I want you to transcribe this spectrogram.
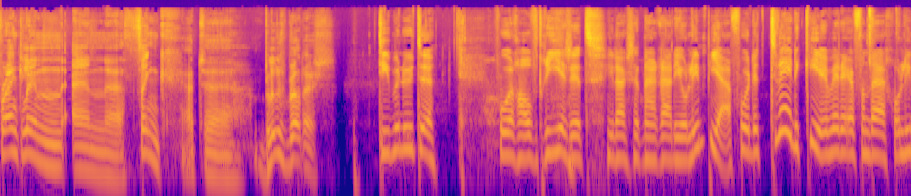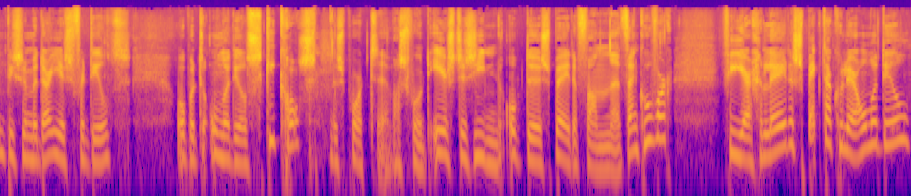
Franklin en uh, Think uit uh, Blues Brothers. 10 minuten. Voor half drie is het. Je luistert naar Radio Olympia. Voor de tweede keer werden er vandaag Olympische medailles verdeeld... op het onderdeel skicross. De sport eh, was voor het eerst te zien op de Spelen van Vancouver. Vier jaar geleden, spectaculair onderdeel.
